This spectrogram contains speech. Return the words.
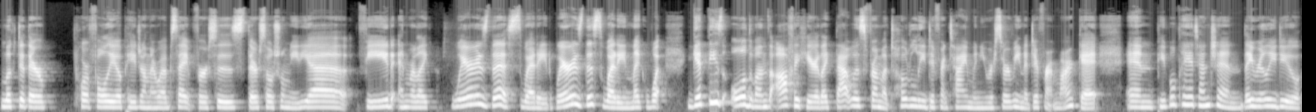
looked at their portfolio page on their website versus their social media feed. And we're like, where is this wedding? Where is this wedding? Like, what? Get these old ones off of here. Like, that was from a totally different time when you were serving a different market, and people pay attention. They really do.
